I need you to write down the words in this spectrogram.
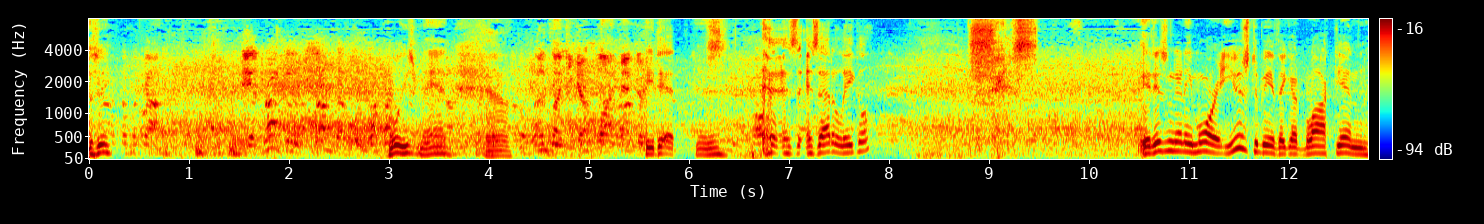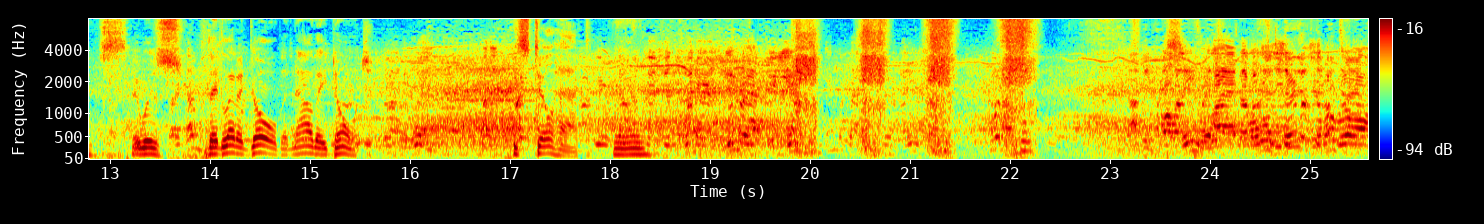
Is he? Oh, he's mad. yeah. He did. Is, is that illegal? It isn't anymore. It used to be if they got blocked in, it was they'd let it go, but now they don't. He's still hacked. Yeah. Quality, reliability, service, and overall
